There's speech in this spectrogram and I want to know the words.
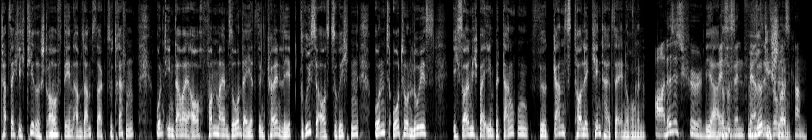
tatsächlich tierisch drauf, den am Samstag zu treffen und ihm dabei auch von meinem Sohn, der jetzt in Köln lebt, Grüße auszurichten und Otto und Luis, ich soll mich bei ihm bedanken für ganz tolle Kindheitserinnerungen. Oh, das ist schön. Ja, wenn, das ist wenn Fernsehen wirklich sowas schön. kann.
